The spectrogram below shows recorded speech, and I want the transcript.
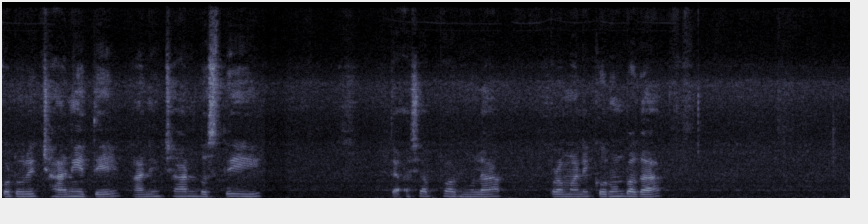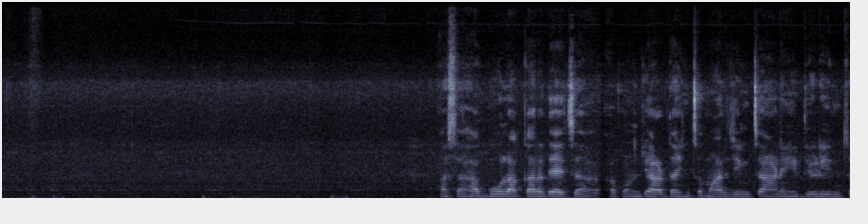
कटोरी छान येते आणि छान बसतेही त्या अशा फॉर्म्युलाप्रमाणे करून बघा. असा हा गोल आकार द्यायचा. आपण जे अर्धा इंच मार्जिंगचा आणि हे दीड इंच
